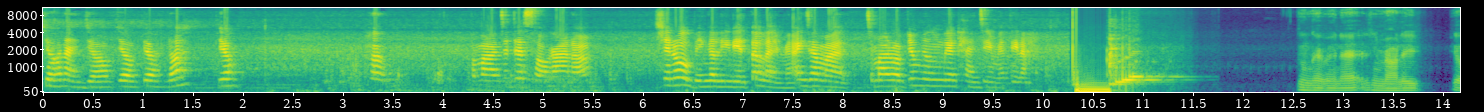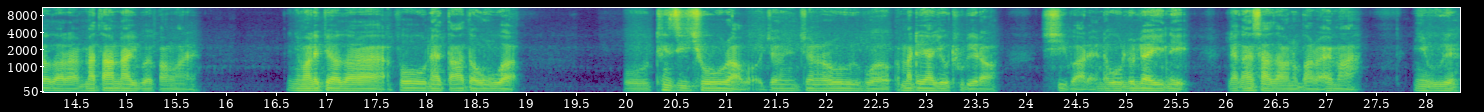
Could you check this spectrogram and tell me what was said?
ကြောနိုင်ကြောပြောပြောနော်ပြောဟာပမာတက်တက်ဆော်ကားနော်ရှင်တို့ဘင်္ဂလီတွေတက်လိုက်မယ်အဲ့ကြမှာကျမတို့ပြုံးပြုံးလေးထိုင်ကြည့်မယ်သိလားငငယ်ပင်နဲ့ညီမလေးပြောသွားတာမသားနိုင်ပဲကောင်းပါတယ်ညီမလေးပြောသွားတာအဖိုးနဲ့သားသုံးဦးက ဟိုထင်းစီချိုးတာပေါ့ကျွန်ကျွန်တော်တို့ဟိုအမတ်တရားရုပ်ထုတွေတော့ရှိပါတယ်ငါကိုလွတ်လပ်ရေးနေ့လက်ကမ်းစာဆောင်တို့ပါတော့အဲ့မှာမြင်ဘူးတယ်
